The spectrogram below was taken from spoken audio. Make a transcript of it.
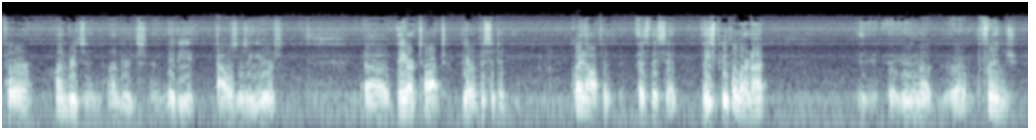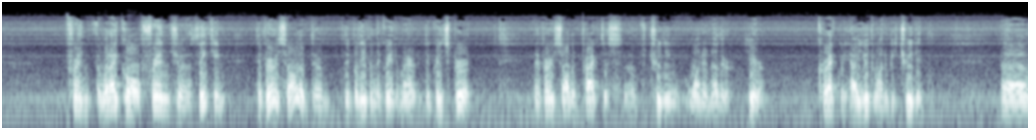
for hundreds and hundreds and maybe thousands of years. Uh, they are taught, they are visited quite often, as they said. These people are not, you know, uh, fringe, fringe, what I call fringe uh, thinking. They're very solid. They're, they believe in the great the great spirit. A very solid practice of treating one another here correctly, how you'd want to be treated. Uh,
